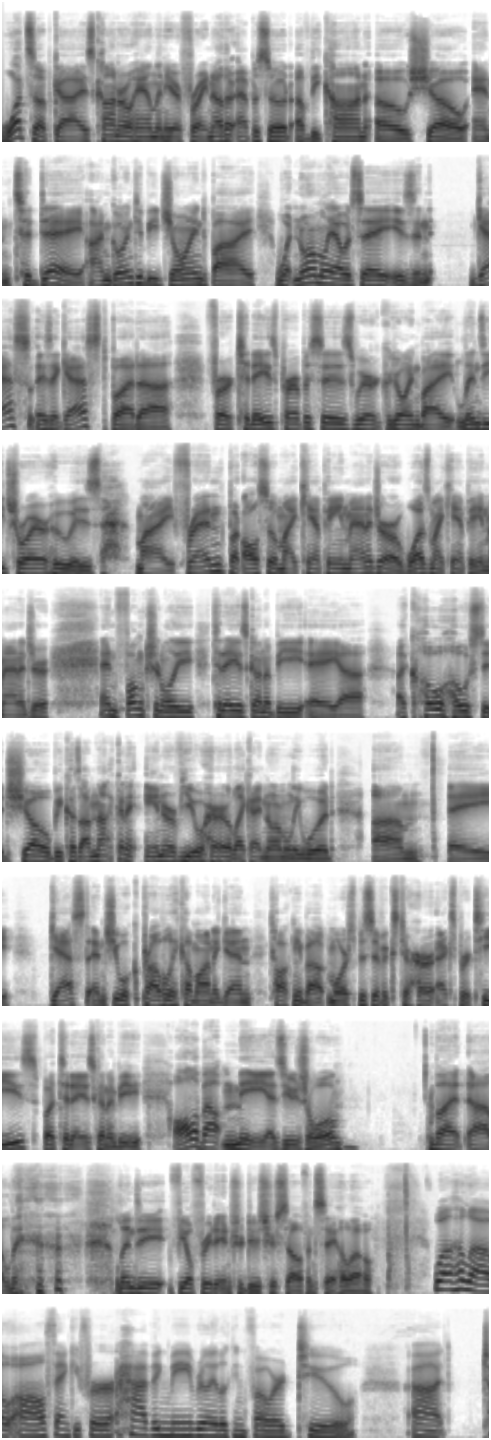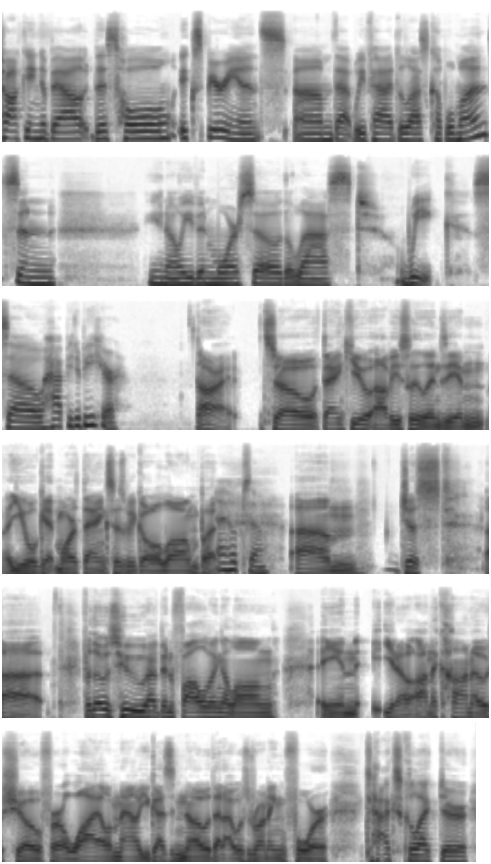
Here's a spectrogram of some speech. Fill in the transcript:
What's up, guys? Connor O'Hanlon here for another episode of the Con O Show. And today I'm going to be joined by what normally I would say is an guest as a guest, but uh, for today's purposes, we're joined by Lindsay Troyer, who is my friend, but also my campaign manager, or was my campaign manager. And functionally, today is going to be a uh, a co-hosted show because I'm not going to interview her like I normally would. Um, a guest and she will probably come on again talking about more specifics to her expertise but today is going to be all about me as usual but uh, Lindsay, feel free to introduce yourself and say hello. Well, hello, all. Thank you for having me. Really looking forward to uh, talking about this whole experience um, that we've had the last couple months and, you know, even more so the last week. So happy to be here. All right. So thank you, obviously, Lindsay, and you will get more thanks as we go along. But I hope so. Um, just uh, for those who have been following along in you know on the Con O show for a while now, you guys know that I was running for tax collector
